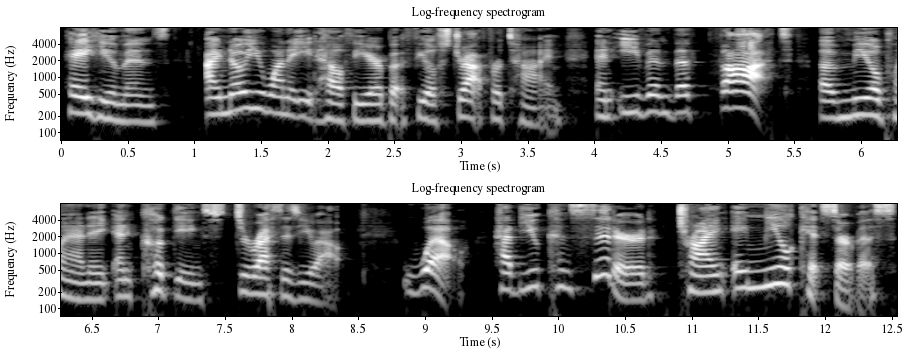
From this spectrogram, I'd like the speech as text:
Hey, humans. I know you want to eat healthier, but feel strapped for time. And even the thought of meal planning and cooking stresses you out. Well, have you considered trying a meal kit service?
